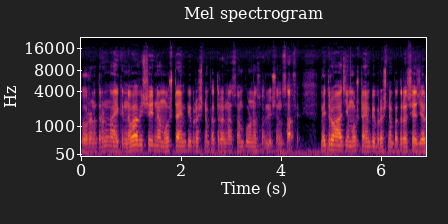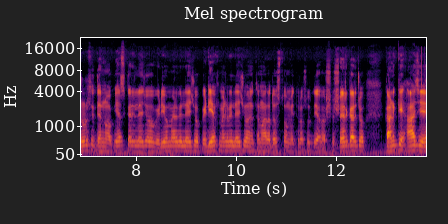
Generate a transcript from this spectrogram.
ધોરણ ત્રણના એક નવા વિષયના મોસ્ટ એમપી પ્રશ્નપત્રના સંપૂર્ણ સોલ્યુશન સાથે. મિત્રો, આ જે મોસ્ટ એમપી પ્રશ્નપત્ર છે, જરૂરથી તેનો અભ્યાસ કરી લેજો, વીડિયો મેળવી લેજો, પીડીએફ મેળવી લેજો અને તમારા દોસ્તો મિત્રો સુધી અવશ્ય શેર કરજો. કારણ કે આ જે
